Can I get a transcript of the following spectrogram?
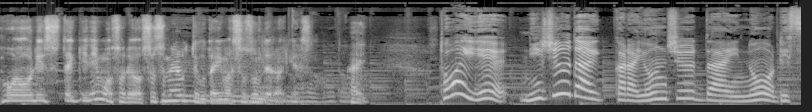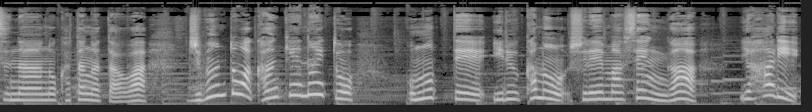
法律的にもそれを進めるということは今進んでるわけです。はい、とはいえ20代から40代のリスナーの方々は自分とは関係ないと思っているかもしれませんがやはり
